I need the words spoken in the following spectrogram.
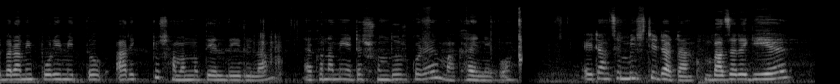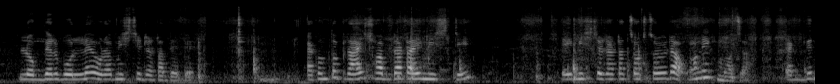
এবার আমি পরিমিত আর একটু সামান্য তেল দিয়ে দিলাম। এখন আমি এটা সুন্দর করে মাখাই নেব। এটা হচ্ছে মিষ্টি ডাটা। বাজারে গিয়ে লোকদের বললে ওরা মিষ্টি ডাটা দেবে। এখন তো প্রায় সব ডাটাই মিষ্টি। এই মিষ্টি ডাটা চচ্চড়িটা অনেক মজা। একদিন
